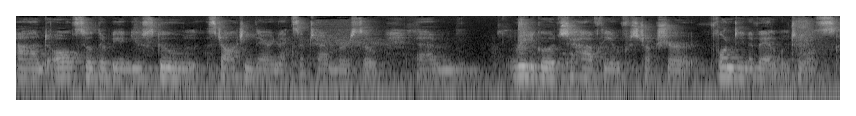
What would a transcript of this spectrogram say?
and also there'll be a new school starting there next September. So um, really good to have the infrastructure funding available to us.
